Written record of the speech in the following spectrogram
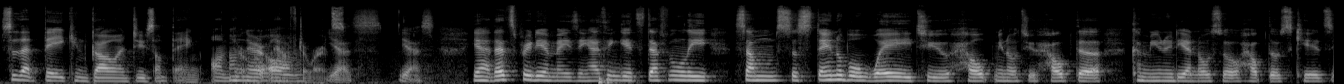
so that they can go and do something on, on their, their, own, own afterwards. Yes, yes. Yeah, that's pretty amazing. I think it's definitely some sustainable way to help, you know, to help the community and also help those kids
